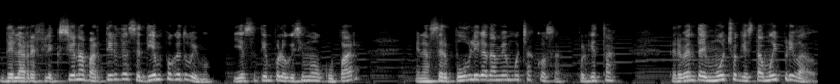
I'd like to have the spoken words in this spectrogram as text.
de la reflexión a partir de ese tiempo que tuvimos. Y ese tiempo lo quisimos ocupar en hacer pública también muchas cosas, porque está, de repente hay mucho que está muy privado.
